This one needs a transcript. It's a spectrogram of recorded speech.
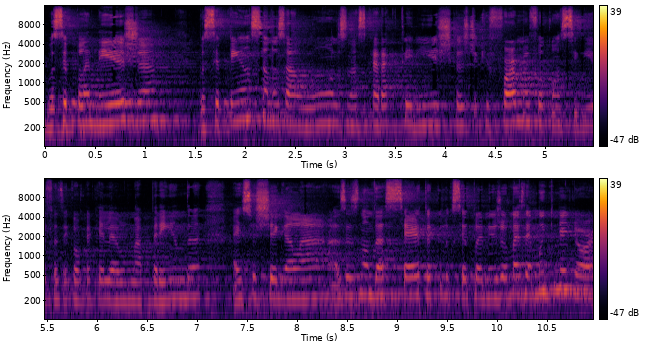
Você planeja, você pensa nos alunos, nas características, de que forma eu vou conseguir fazer com que aquele aluno aprenda. Aí você chega lá, às vezes não dá certo aquilo que você planejou, mas é muito melhor.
